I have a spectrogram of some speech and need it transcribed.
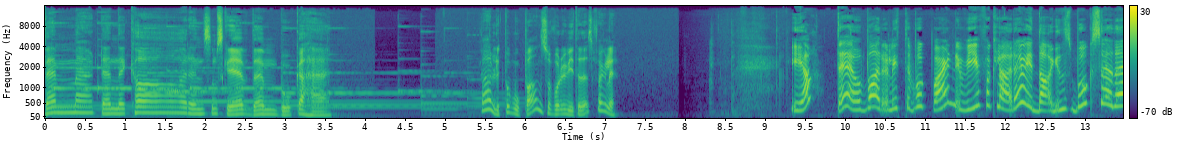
Hvem er denne karen som skrev den boka her? Ja, lytt på Bokbanen, så får du vite det, selvfølgelig. Ja, det er jo bare å lytte til Bokbarn. Vi forklarer. I dagens bok så er det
